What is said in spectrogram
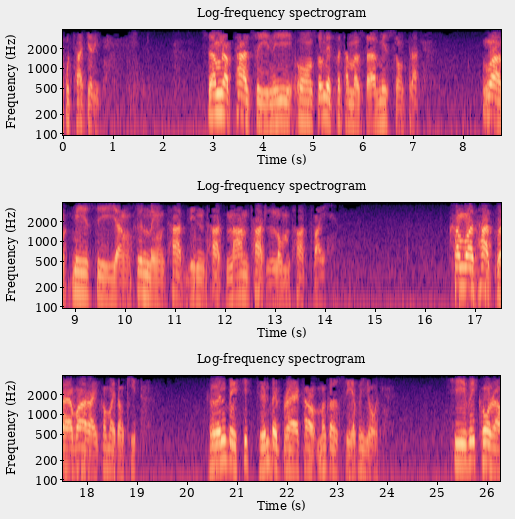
พุทธจริตสำหรับธาตุสี่นี้ องค์สมเด็จพระธรรมสามิตรทรงตรัส ว่ามีสี่อย่างขึ้นหนึ่งธาตุดินธาตุน้ำธาตุลมธาตุไฟคำว่าธาตุแปลว่าอะไรก็ไม่ต้องคิดเขินไปคิดเขินไปแปลเข้ามันก็เสียประโยชน์ ชีวิตของเรา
